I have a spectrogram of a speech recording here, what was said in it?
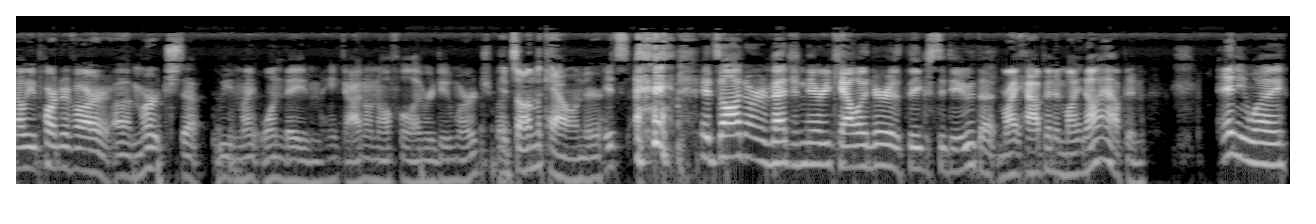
that'll be part of our uh, merch that we might one day make. I don't know if we'll ever do merch, but It's on the calendar. it's it's on our imaginary calendar of things to do that might happen and might not happen. Anyway,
